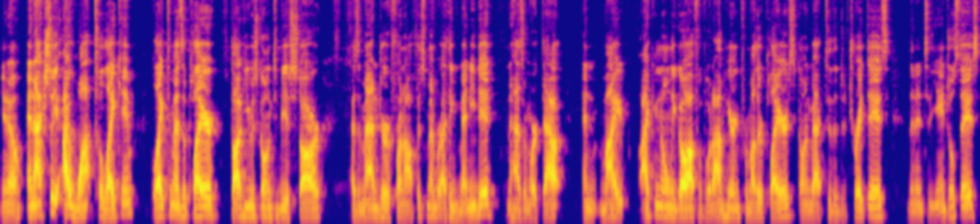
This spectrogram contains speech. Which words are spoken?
You know? And actually I want to like him. Liked him as a player, thought he was going to be a star as a manager front office member. I think many did, and it hasn't worked out. And my I can only go off of what I'm hearing from other players, going back to the Detroit days, then into the Angels days,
